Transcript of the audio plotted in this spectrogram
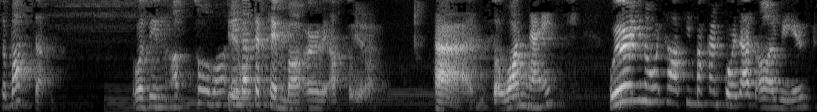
to Boston. It Was in October, Yeah, end of September, early October. yeah. And so one night, we were, you know, we're talking back and forth as always.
